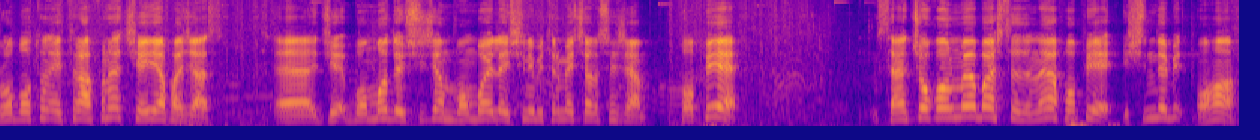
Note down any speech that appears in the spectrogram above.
robotun etrafına şey yapacağız. Ce- bomba döşeyeceğim. Bombayla işini bitirmeye çalışacağım. Poppy. Sen çok olmaya başladın ha Poppy. İşinde bir... Oha.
